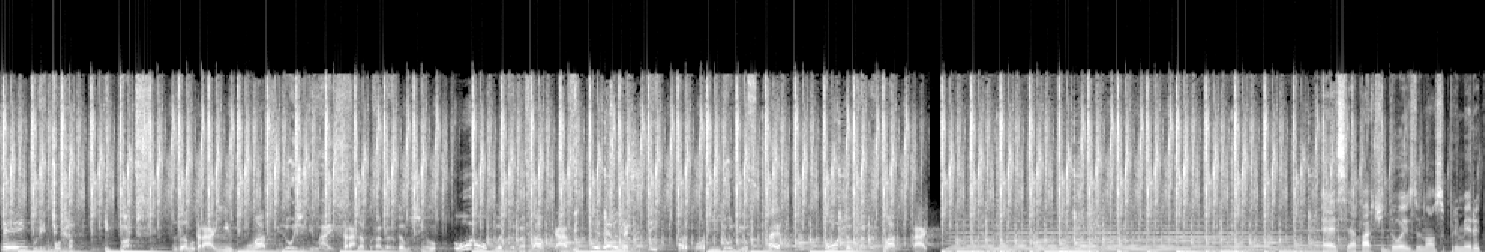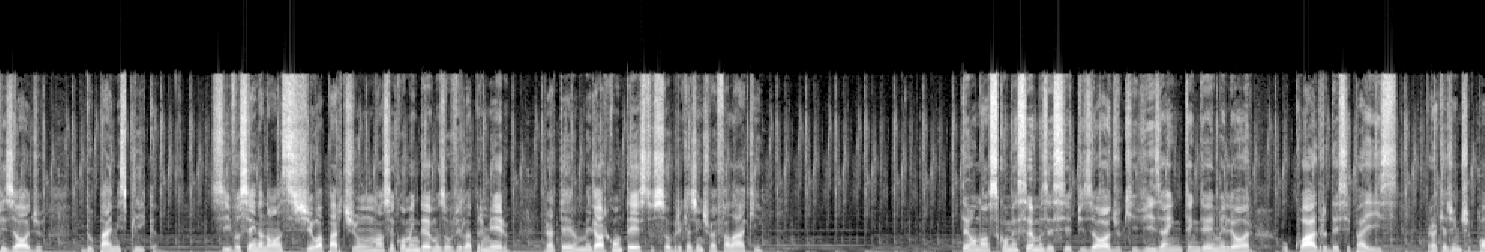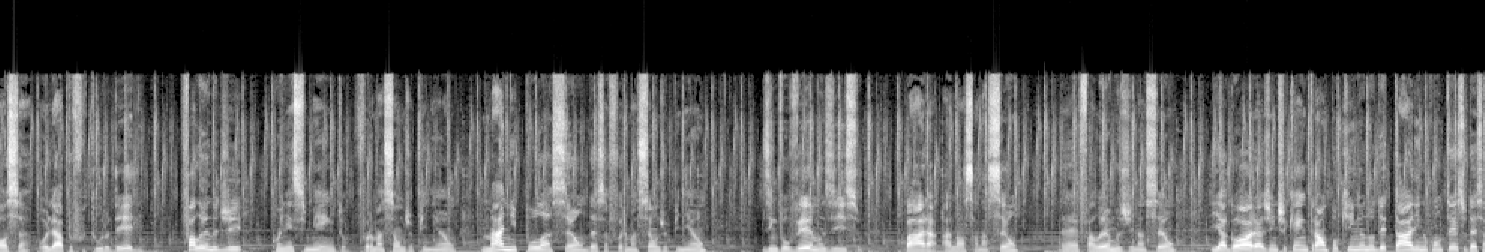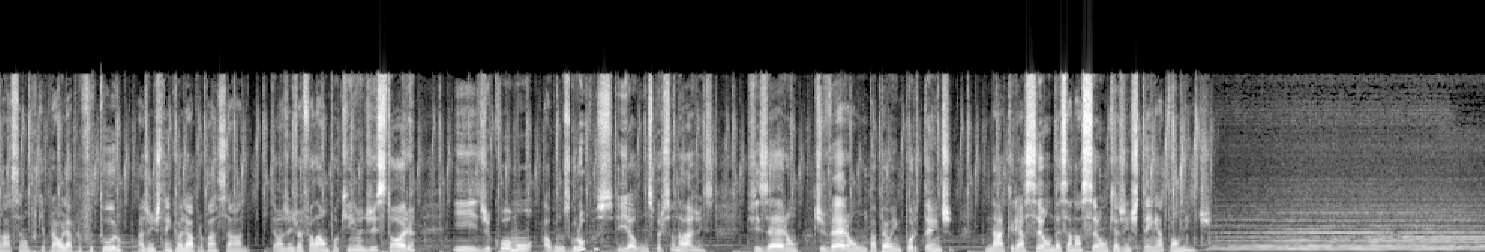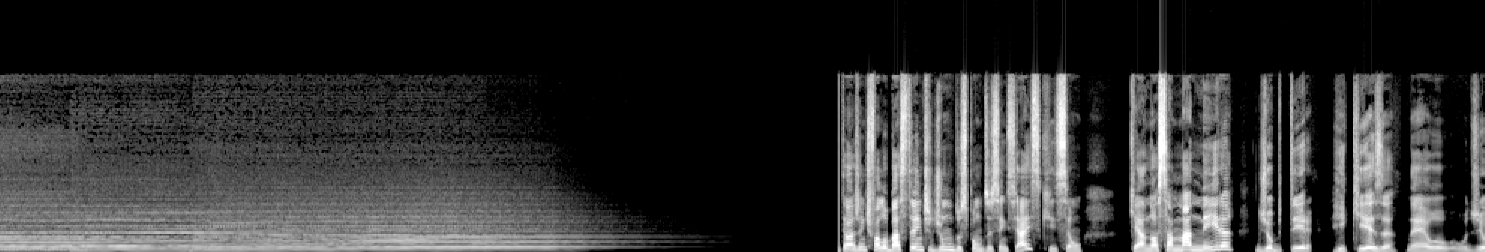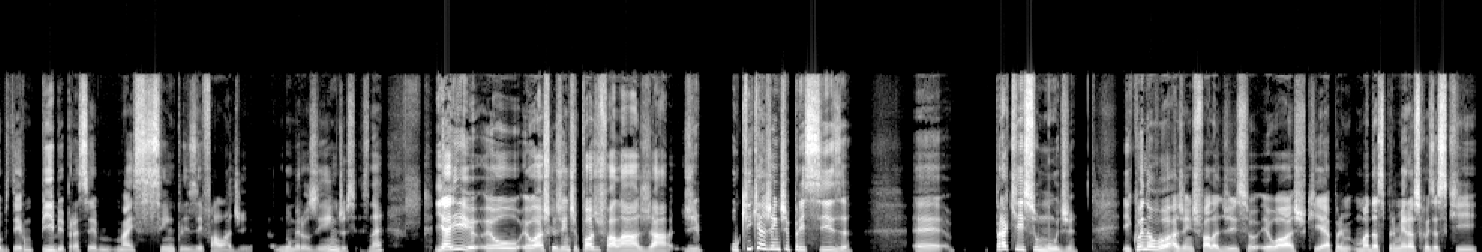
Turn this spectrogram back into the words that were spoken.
Tem. Política. Hipótese. Vamos trair uma Longe demais. Tra- Tá falando. pelo senhor. Ou Chave. olhou. Uma trai. Essa é a parte 2 do nosso primeiro episódio do Pai Me Explica. Se você ainda não assistiu a parte 1, nós recomendamos ouvi-la primeiro, para ter um melhor contexto sobre o que a gente vai falar aqui. Então, nós começamos esse episódio que visa entender melhor o quadro desse país para que a gente possa olhar para o futuro dele, falando de conhecimento, formação de opinião, manipulação dessa formação de opinião. Desenvolvemos isso para a nossa nação, né? falamos de nação, e agora a gente quer entrar um pouquinho no detalhe, no contexto dessa nação, porque para olhar para o futuro a gente tem que olhar para o passado. Então a gente vai falar um pouquinho de história e de como alguns grupos e alguns personagens fizeram, tiveram um papel importante na criação dessa nação que a gente tem atualmente. Então a gente falou bastante de um dos pontos essenciais, que são que é a nossa maneira de obter riqueza, né, ou, ou de obter um PIB, para ser mais simples e falar de números e índices, né? E aí eu, eu acho que a gente pode falar já de o que, que a gente precisa para que isso mude. E quando a gente fala disso, eu acho que é uma das primeiras coisas que,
